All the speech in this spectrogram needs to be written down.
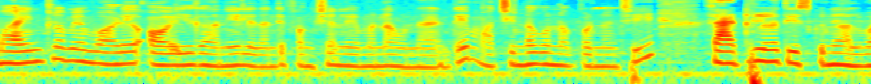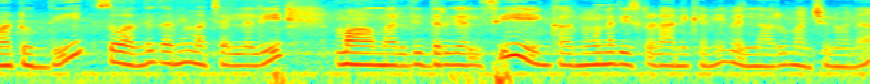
మా ఇంట్లో మేము వాడే ఆయిల్ కానీ లేదంటే ఫంక్షన్లు ఏమన్నా ఉన్నాయంటే మా చిన్నగా ఉన్నప్పటి నుంచి ఫ్యాక్టరీలో తీసుకునే అలవాటు ఉంది. సో అందుకని మా చెల్లెలి మా మరిది ఇద్దరు కలిసి ఇంకా నూనె తీసుకురావడానికని వెళ్ళినారు మంచి నూనె.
